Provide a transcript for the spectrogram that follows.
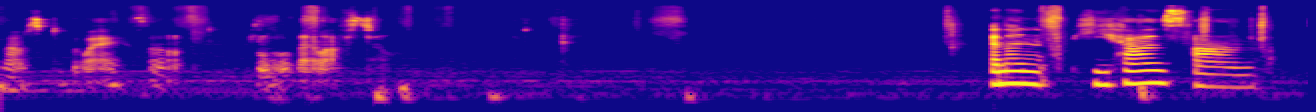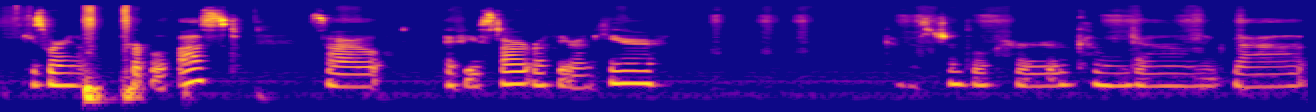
most of the way. So there's a little bit left still. And then he has, um, he's wearing a purple vest. So if you start roughly around here, kind of this gentle curve coming down like that.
